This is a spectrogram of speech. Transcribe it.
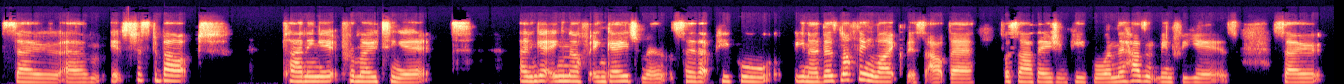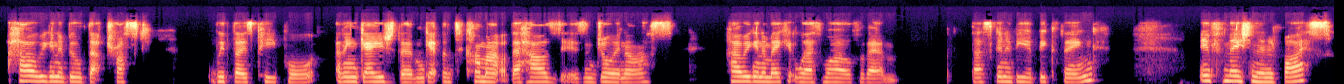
So um, it's just about planning it, promoting it, and getting enough engagement so that people, you know, there's nothing like this out there for South Asian people, and there hasn't been for years. So, how are we going to build that trust with those people and engage them, get them to come out of their houses and join us? How are we going to make it worthwhile for them? That's going to be a big thing. Information and advice.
